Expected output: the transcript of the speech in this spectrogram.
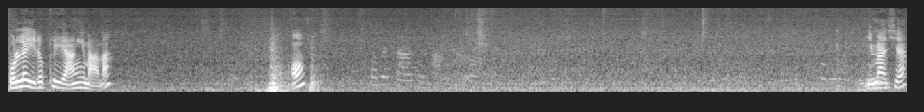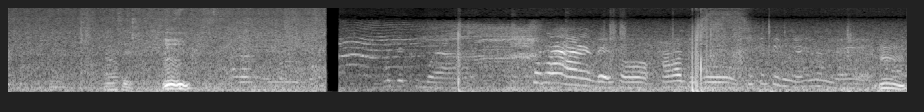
원래 이렇게 양이 많아? 어? 이 맛이야? 응. 어제 그 뭐야 가가지고 시크릿을 했는데 음.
